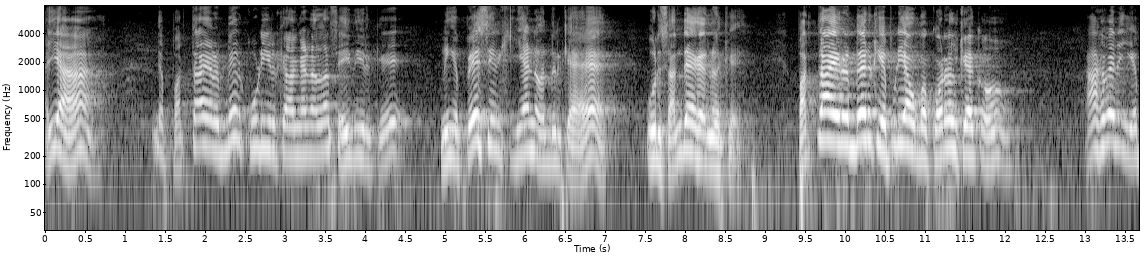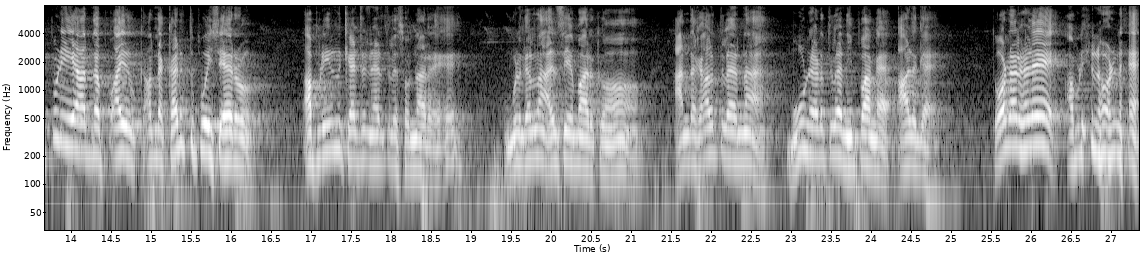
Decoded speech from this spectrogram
ஐயா இந்த பத்தாயிரம் பேர் கூடியிருக்காங்கன்னெல்லாம் செய்தி இருக்குது நீங்கள் பேசியிருக்கீங்கன்னு வந்திருக்க. ஒரு சந்தேகம் எங்களுக்கு. பத்தாயிரம் பேருக்கு எப்படி அவங்க குரல் கேட்கும்? ஆகவே நீங்கள் எப்படி அந்த அந்த கருத்து போய் சேரும்? அப்படின்னு கேட்ட நேரத்தில் சொன்னார். உங்களுக்கெல்லாம் அதிசயமாக இருக்கும். அந்த காலத்தில் என்ன? மூணு இடத்துல நிற்பாங்க ஆளுங்க. தோழர்களே அப்படின்னு ஒன்று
